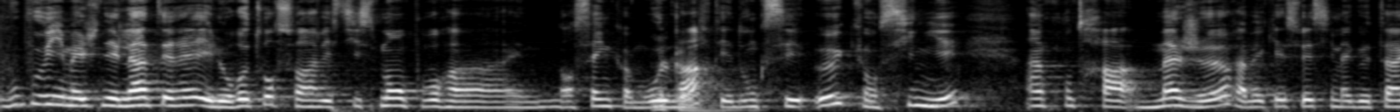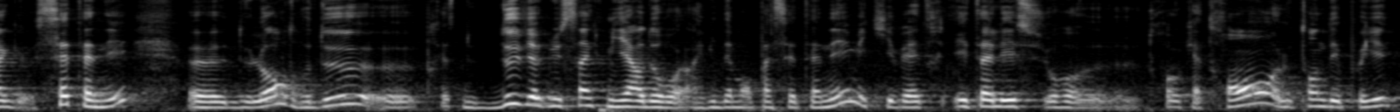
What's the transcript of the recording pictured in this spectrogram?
vous pouvez imaginer l'intérêt et le retour sur investissement pour une enseigne comme Walmart. Et donc, c'est eux qui ont signé un contrat majeur avec SES Imagotag cette année euh, de l'ordre de euh, presque de 2,5 milliards d'euros. Alors évidemment pas cette année, mais qui va être étalé sur 3 euh, ou 4 ans, le temps de déployer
